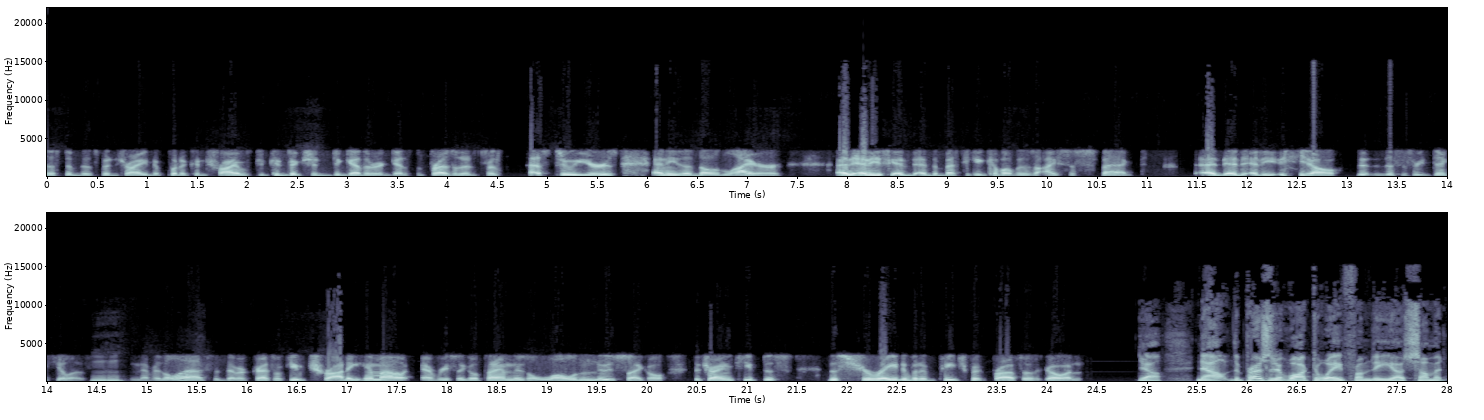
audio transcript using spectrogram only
system that's been trying to put a contrived conviction together against the president for the past two years, and he's a known liar, and, and he's and, and the best he can come up with is I suspect, and and, and he, you know, th- this is ridiculous. Mm-hmm. Nevertheless, the Democrats will keep trotting him out every single time there's a lull in the news cycle to try and keep this this charade of an impeachment process going. Yeah. Now, the president walked away from the uh, summit,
